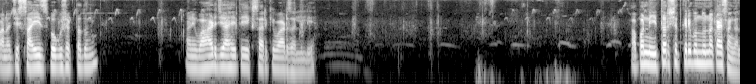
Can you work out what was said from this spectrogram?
पानाची साईज बघू शकता तुम्ही. आणि वाढ जी आहे ती एकसारखी वाढ झालेली आहे. आपण इतर शेतकरी बंधूंना काय सांगाल?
